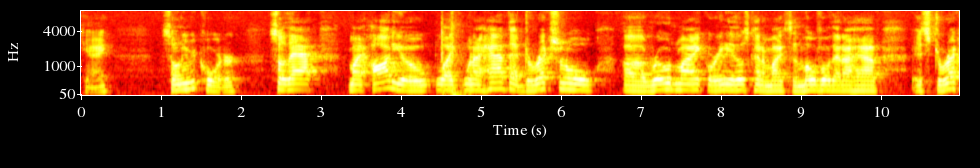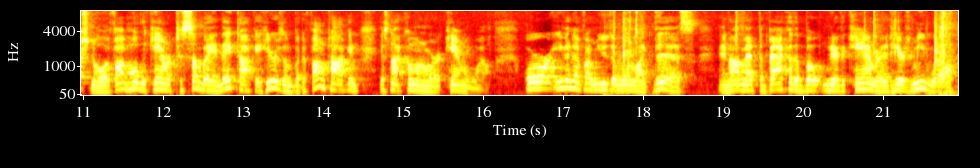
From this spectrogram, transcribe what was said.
Okay, Sony recorder, so that my audio, like when I have that directional uh, Rode mic or any of those kind of mics, the Movo that I have, it's directional. If I'm holding the camera to somebody and they talk, it hears them. But if I'm talking, it's not coming over a camera well. Or even if I'm using one like this and I'm at the back of the boat near the camera, it hears me well,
